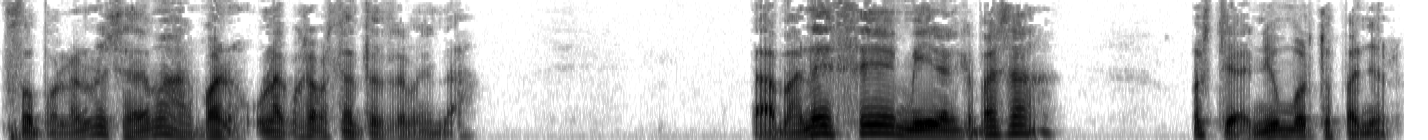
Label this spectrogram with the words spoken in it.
Fue por la noche además. Bueno, una cosa bastante tremenda. Amanece, miran qué pasa. Hostia, ni un muerto español.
